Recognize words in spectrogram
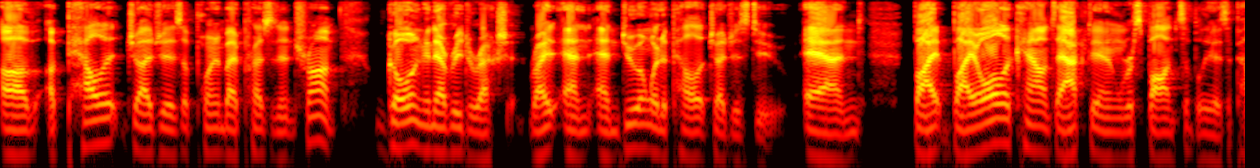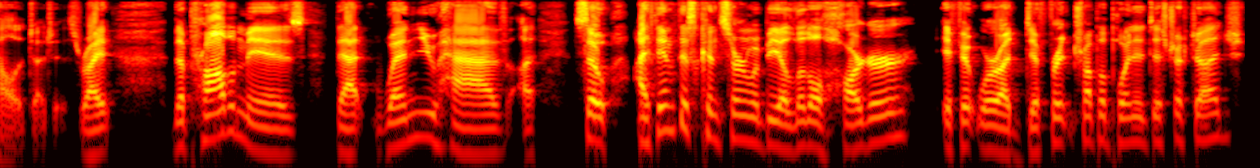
of appellate judges appointed by President Trump going in every direction, right? And and doing what appellate judges do. And by by all accounts acting responsibly as appellate judges, right? The problem is that when you have a, so I think this concern would be a little harder if it were a different Trump appointed district judge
